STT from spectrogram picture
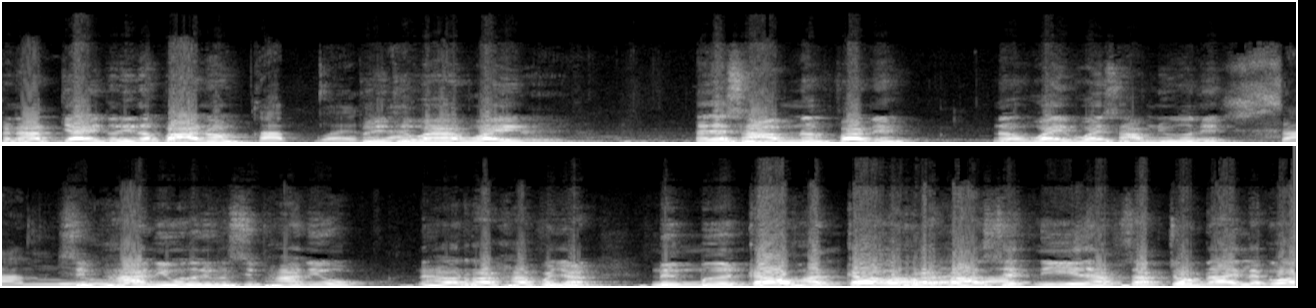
ขนาดใหญ่ตัวนี้นะป๋าเนาะครับไว้ตัวนี้ถือว่าไว้น่าจะ3นะป๋าเนี่ยนะไว้ไว้3นิ้วตัวนี้สามนิ้ว15นิ้วตัวนี้เป็น15นิ้วนะครับราคาประหยัด 19,900 บาทเซตนี้นะครับสั่งจองได้แล้วก็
